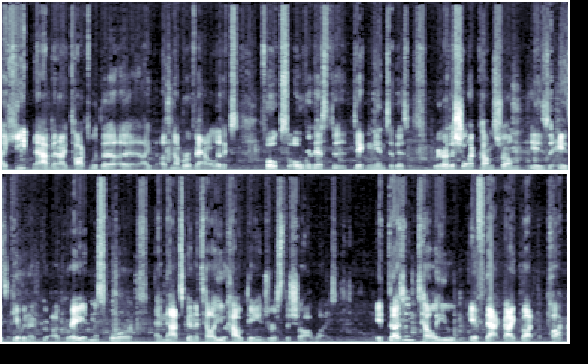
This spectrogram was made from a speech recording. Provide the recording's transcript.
a heat map, and I talked with a, a, a number of analytics folks over this, to, digging into this. Where the shot comes from is is given a, a grade and a score, and that's going to tell you how dangerous the shot was. It doesn't tell you if that guy got the puck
